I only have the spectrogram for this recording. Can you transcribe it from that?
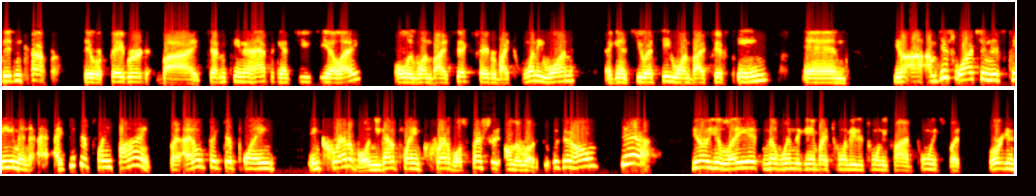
didn't cover. They were favored by 17 and a half against UCLA, only won by six, favored by 21 against USC, won by 15. And, you know, I, am just watching this team and I, I think they're playing fine, but I don't think they're playing incredible. And you got to play incredible, especially on the road. If it was at home, yeah. You know, you lay it and they'll win the game by 20 to 25 points. But Oregon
